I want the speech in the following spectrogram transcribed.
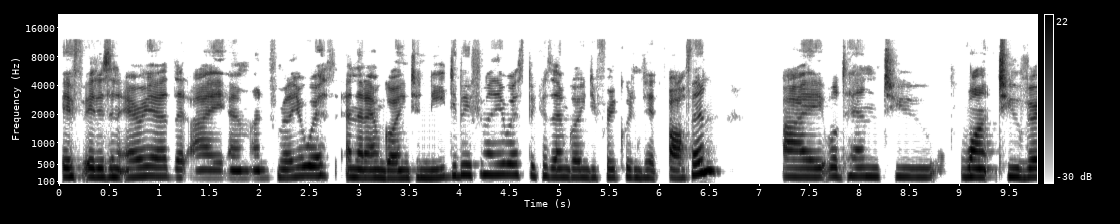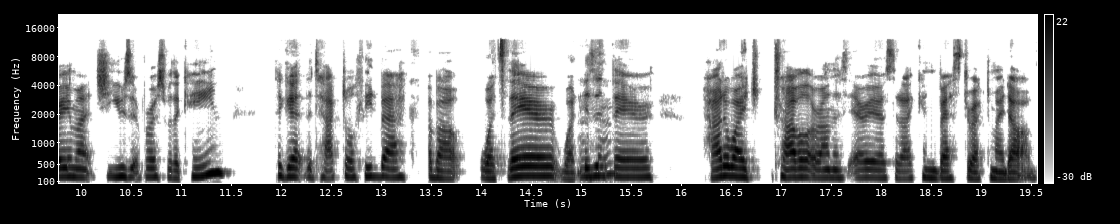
If it is an area that I am unfamiliar with and that I'm going to need to be familiar with because I'm going to frequent it often, I will tend to want to very much use it first with a cane to get the tactile feedback about what's there, what mm-hmm. not there, how do I travel around this area so that I can best direct my dog.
